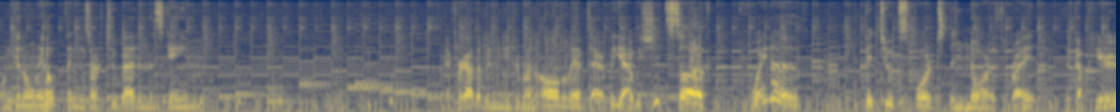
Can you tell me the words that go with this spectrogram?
One can only hope things aren't too bad in this game. I forgot that we need to run all the way up there, but yeah, we should still have quite a bit to explore to the north, right? Like up here.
